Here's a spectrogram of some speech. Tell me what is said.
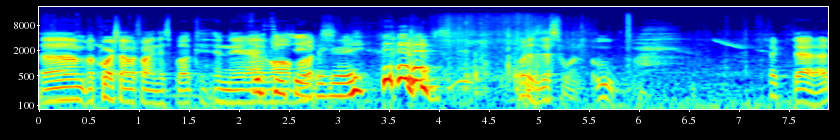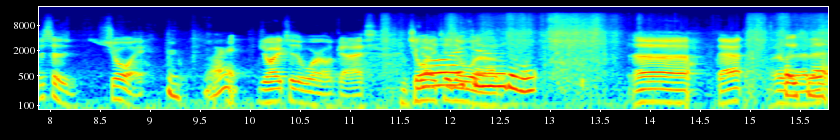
Um, of course, I would find this book in there out of all books. Shades of Grey. What is this one? Ooh. Check that out. It just says joy. All right. Joy to the world, guys. Joy, to the world. the world. Uh, that, whatever that.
